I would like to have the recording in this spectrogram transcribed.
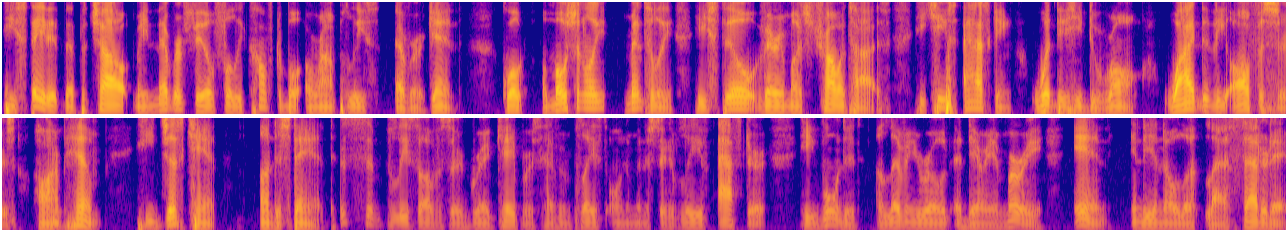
he stated that the child may never feel fully comfortable around police ever again. Quote, emotionally, mentally, he's still very much traumatized. He keeps asking, what did he do wrong? Why did the officers harm him? He just can't understand. Mississippi police officer Greg Capers has been placed on administrative leave after he wounded 11 year old Adarian Murray in Indianola last Saturday.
